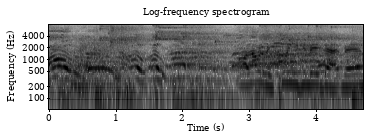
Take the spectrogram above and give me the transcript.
Oh! Oh! Oh! That would have been clean if you made that, man.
